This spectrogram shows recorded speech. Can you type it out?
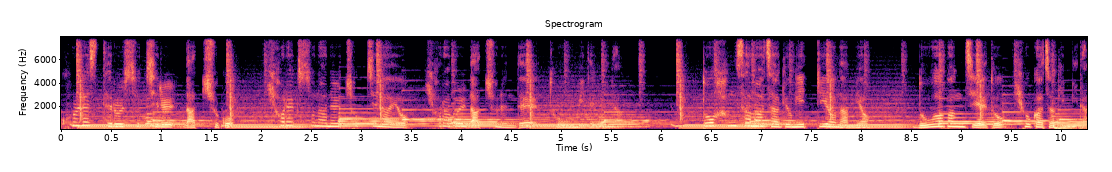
콜레스테롤 수치를 낮추고 혈액 순환을 촉진하여 혈압을 낮추는 데 도움이 됩니다. 또 항산화 작용이 뛰어나며 노화 방지에도 효과적입니다.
